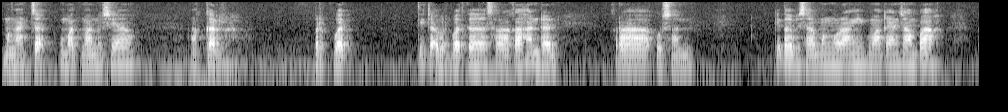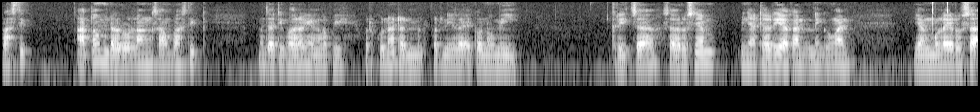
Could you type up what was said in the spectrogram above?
mengajak umat manusia agar berbuat tidak berbuat keserakahan dan kerakusan kita bisa mengurangi pemakaian sampah plastik atau mendaur ulang sampah plastik menjadi barang yang lebih berguna dan bernilai ekonomi. Gereja seharusnya menyadari akan lingkungan yang mulai rusak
